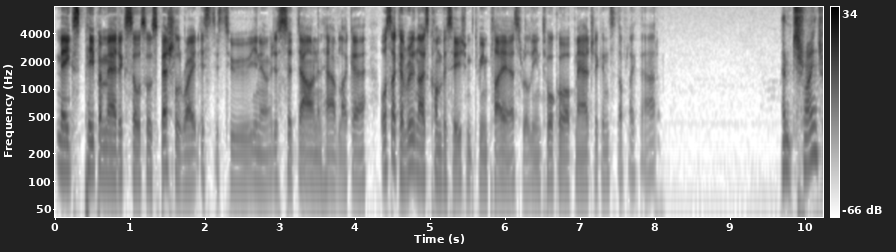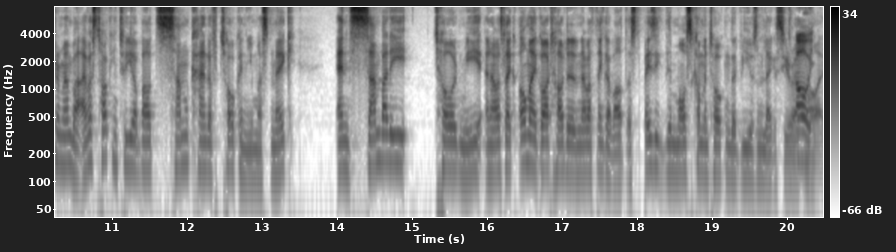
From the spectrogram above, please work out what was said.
makes paper magic so so special right? Is, is to you know just sit down and have like a also like a really nice conversation between players really and talk about magic and stuff like that. I'm trying to remember. I was talking to you about some kind of token you must make, and somebody told me, and I was like, "Oh my god, how did I never think about this?" Basically, the most common token that we use in Legacy right oh, now.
